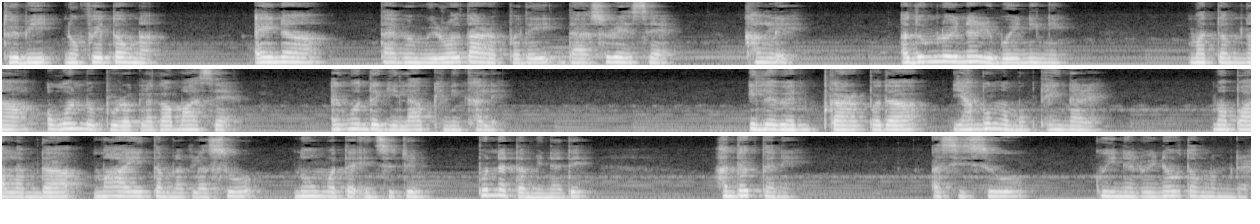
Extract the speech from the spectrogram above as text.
ꯊꯣꯏꯕꯤ ꯅꯣꯛꯐꯦꯠ ꯇꯧꯅ ꯑꯩꯅ ꯇꯥꯏꯕꯪ ꯃꯤꯔꯣꯜ ꯇꯥꯔꯛꯄꯗꯩ ꯗꯥ ꯁꯨꯔꯦꯁꯁꯦ ꯈꯪꯂꯛꯑꯦ ꯑꯗꯨꯝ ꯂꯣꯏꯅꯔꯤꯕꯣꯏ ꯅꯤꯡꯉꯤ ꯃꯇꯝꯅ ꯑꯑꯣꯟꯕ ꯄꯨꯔꯛꯂꯒ ꯃꯥꯁꯦ ꯑꯩꯉꯣꯟꯗꯒꯤ ꯂꯥꯞꯈꯤꯅꯤ ꯈꯜꯂꯤ ꯏꯂꯚꯦꯟ ꯀꯥꯔꯛꯄꯗ ꯌꯥꯝꯕꯨꯡ ꯑꯃꯨꯛ ꯊꯦꯡꯅꯔꯦ ꯃꯄꯥꯟ ꯂꯝꯗ ꯃꯥ ꯑꯩ ꯇꯝꯂꯛꯂꯁꯨ ꯅꯣꯡꯃꯇ ꯏꯟꯁꯇꯤꯇ꯭ꯌꯨꯠ ꯄꯨꯟꯅ ꯇꯝꯃꯤꯟꯅꯗꯦ ꯍꯟꯗꯛꯇꯅꯤ ꯑꯁꯤꯁꯨ ꯀꯨꯏꯅ ꯂꯣꯏꯅꯧ ꯇꯝꯂꯝꯗ꯭ꯔꯦ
